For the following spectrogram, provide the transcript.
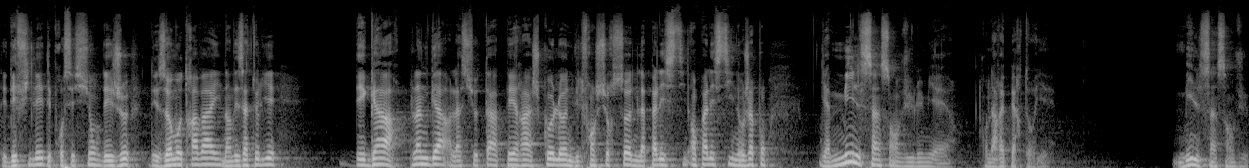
des défilés, des processions, des jeux, des hommes au travail, dans des ateliers, des gares, plein de gares, La Ciotat, Perrache, Cologne, Villefranche-sur-Saône, en Palestine, au Japon. Il y a 1500 vues lumière qu'on a répertoriées. 1500 vues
